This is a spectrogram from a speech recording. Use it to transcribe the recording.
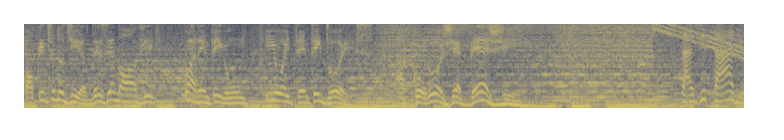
Palpite do dia 19, 41 e 82. A cor hoje é bege. Sagitário.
